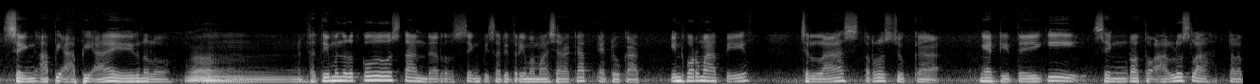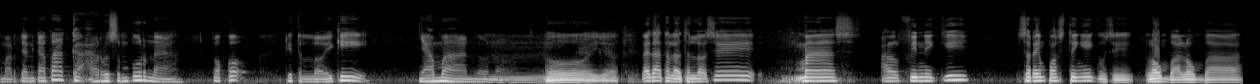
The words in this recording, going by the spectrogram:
sing api-api ae ngono lho. Heeh. Jadi menurutku standar sing bisa diterima masyarakat edukat, informatif, jelas, terus juga ngedite iki sing rada halus lah dalam artian kata gak harus sempurna. Pokok didelok iki nyaman ngono. Oh iya. Lah tak delok-delok sih Mas Alvin iki sering posting iku sih lomba-lomba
